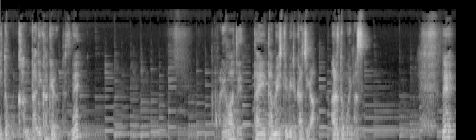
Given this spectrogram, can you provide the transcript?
糸も簡単にかけるんですね。これは絶対試してみる価値があると思います。ね、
